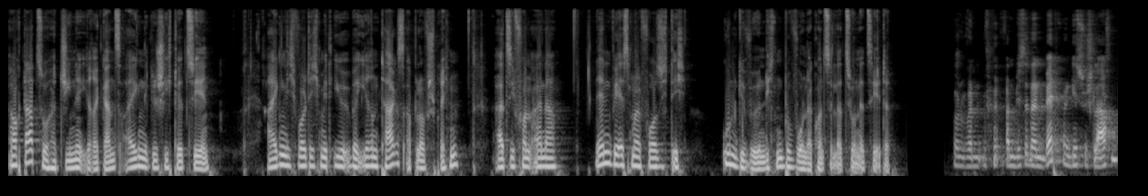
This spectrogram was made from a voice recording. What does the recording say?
Auch dazu hat Gina ihre ganz eigene Geschichte erzählen. Eigentlich wollte ich mit ihr über ihren Tagesablauf sprechen, als sie von einer nennen wir es mal vorsichtig, ungewöhnlichen Bewohnerkonstellation erzählte. Und wann, wann bist du dann im Bett? Wann gehst du schlafen?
